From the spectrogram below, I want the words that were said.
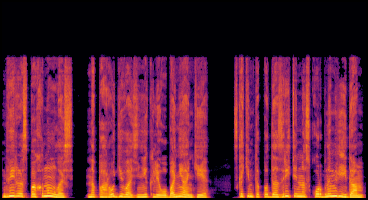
Дверь распахнулась. На пороге возникли оба няньки с каким-то подозрительно скорбным видом.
